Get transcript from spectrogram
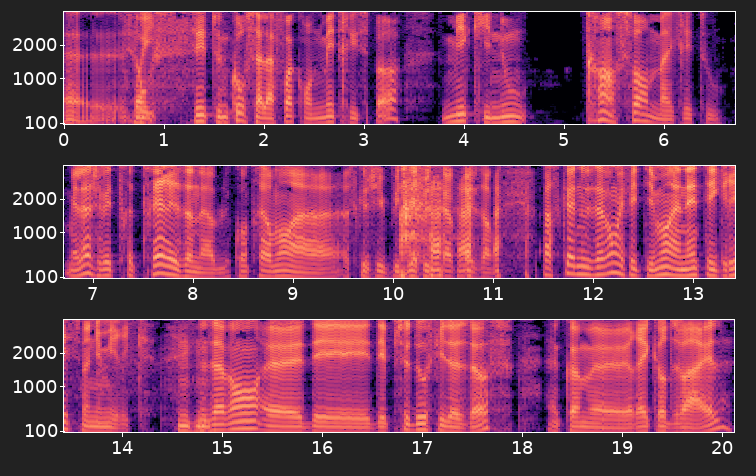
euh, donc c'est une course à la fois qu'on ne maîtrise pas, mais qui nous transforme malgré tout. Mais là, je vais être très raisonnable, contrairement à, ce que j'ai pu dire jusqu'à présent, parce que nous avons effectivement un intégrisme numérique. Mhm. Nous avons euh, des, des pseudo-philosophes euh, comme euh, Ray Kurzweil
